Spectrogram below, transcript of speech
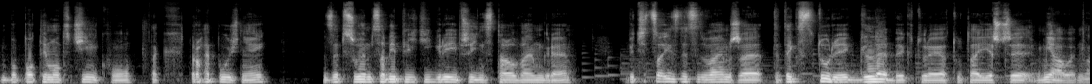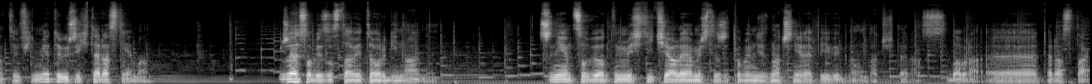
Bo po tym odcinku, tak trochę później, zepsułem sobie pliki gry i przeinstalowałem grę. Wiecie co? I zdecydowałem, że te tekstury, gleby, które ja tutaj jeszcze miałem na tym filmie, to już ich teraz nie mam. Że sobie zostawię te oryginalne. Że nie wiem, co wy o tym myślicie, ale ja myślę, że to będzie znacznie lepiej wyglądać teraz. Dobra, e, teraz tak.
